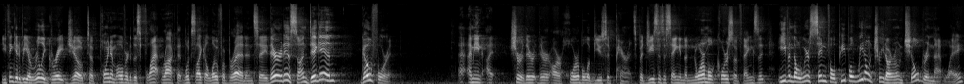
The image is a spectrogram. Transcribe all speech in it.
you think it'd be a really great joke to point him over to this flat rock that looks like a loaf of bread and say, There it is, son, dig in, go for it. I mean, I, Sure, there, there are horrible, abusive parents, but Jesus is saying in the normal course of things that even though we're sinful people, we don't treat our own children that way.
